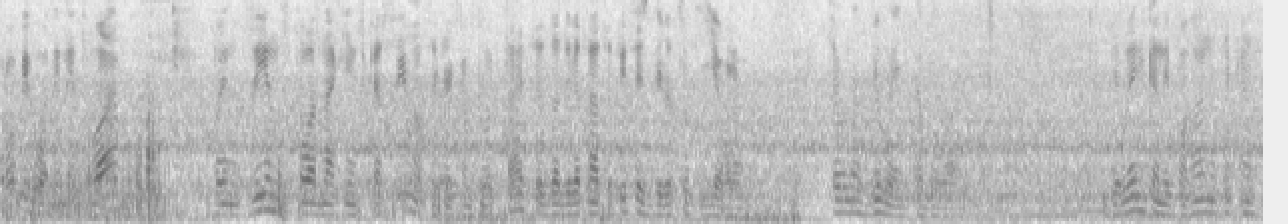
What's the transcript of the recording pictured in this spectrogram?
пробігу, 1.2, бензин, 101 кінська сила, така комплектація за 19 тисяч 900 євро. Це у нас біленька була. Біленька, непогана така.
